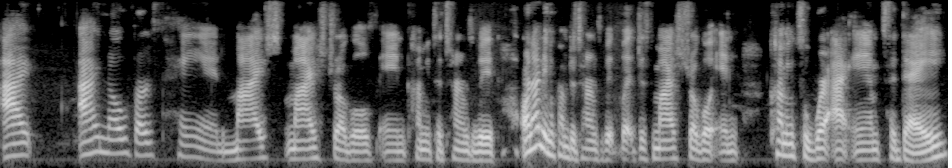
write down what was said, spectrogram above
I I know firsthand my my struggles in coming to terms with, or not even come to terms with, but just my struggle in coming to where I am today,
